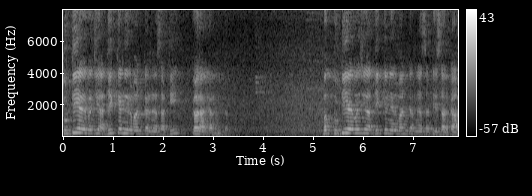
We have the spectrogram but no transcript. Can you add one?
तुटीऐवजी अधिक्य निर्माण करण्यासाठी कर आकारणी करतो. मग तुटीऐवजी अधिक्य निर्माण करण्यासाठी सरकार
